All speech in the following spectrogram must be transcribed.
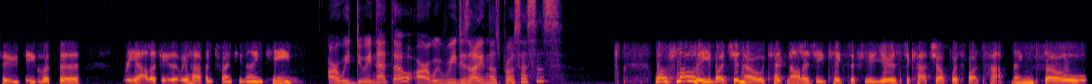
to deal with the reality that we have in 2019. Are we doing that though? Are we redesigning those processes? Well, slowly, but you know, technology takes a few years to catch up with what's happening. So,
